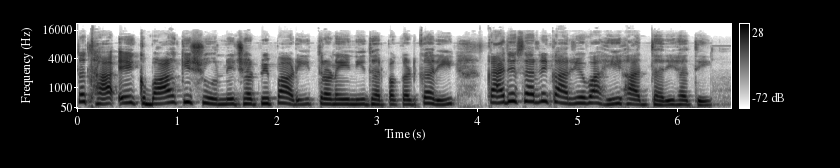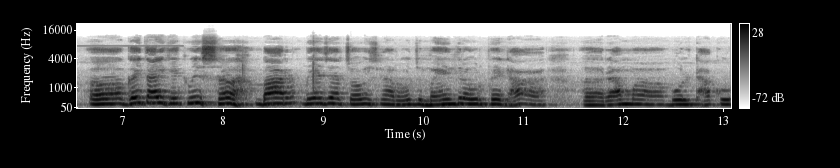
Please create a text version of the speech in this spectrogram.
તથા એક બાળ કિશોરને ઝડપી પાડી ત્રણેયની ધરપકડ કરી કાયદેસરની કાર્યવાહી હાથ ધરી હતી. ગઈ તારીખ એકવીસ બાર બે હજાર ચોવીસના રોજ મહેન્દ્ર ઉર્ફે રામ બોલ ઠાકુર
